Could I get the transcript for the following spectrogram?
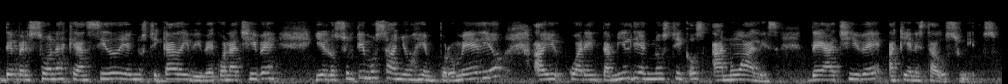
de personas que han sido diagnosticadas y viven con HIV y en los últimos años en promedio hay 40 mil diagnósticos anuales de HIV aquí en Estados Unidos.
